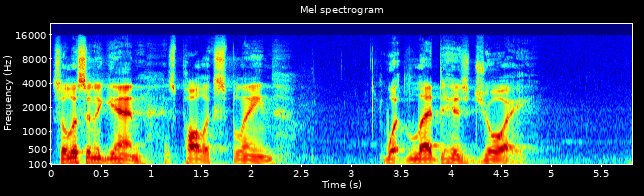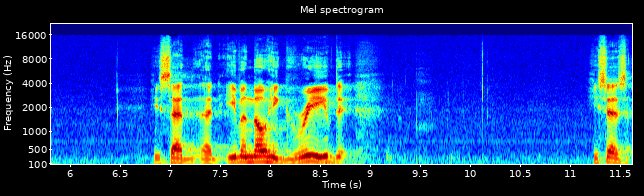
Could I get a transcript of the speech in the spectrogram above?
So listen again, as Paul explained what led to his joy. He said that even though he grieved, he says,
